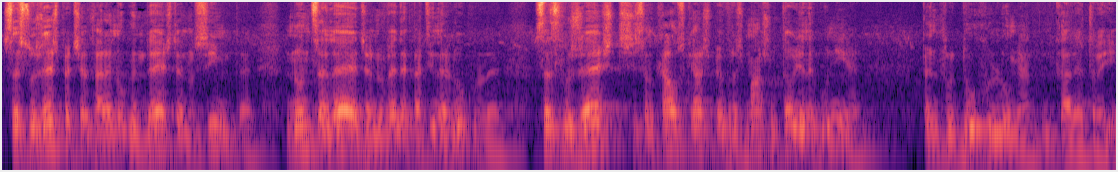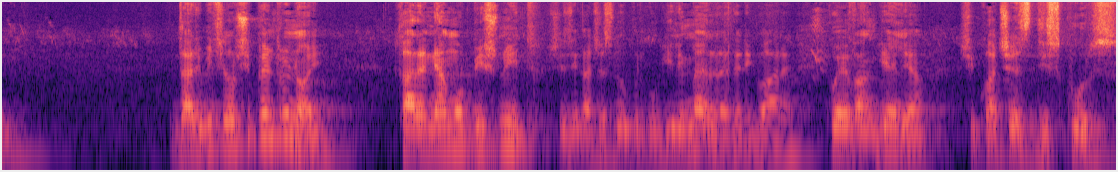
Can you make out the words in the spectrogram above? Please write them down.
Să slujești pe cel care nu gândește, nu simte, nu înțelege, nu vede ca tine lucrurile. Să slujești și să-l cauți chiar și pe vrăjmașul tău e nebunie pentru Duhul lumea în care trăim. Dar, iubiților, și pentru noi, care ne-am obișnuit, și zic acest lucru cu ghilimelele de rigoare, cu Evanghelia și cu acest discurs,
